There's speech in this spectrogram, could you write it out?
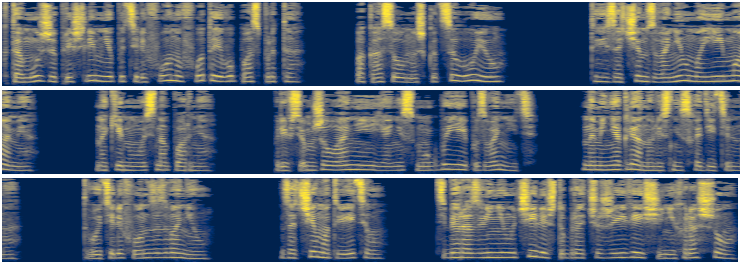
К тому же пришли мне по телефону фото его паспорта. Пока, солнышко, целую. Ты зачем звонил моей маме? Накинулась на парня. При всем желании я не смог бы ей позвонить. На меня глянули снисходительно. Твой телефон зазвонил. Зачем ответил? Тебя разве не учили, что брать чужие вещи нехорошо?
